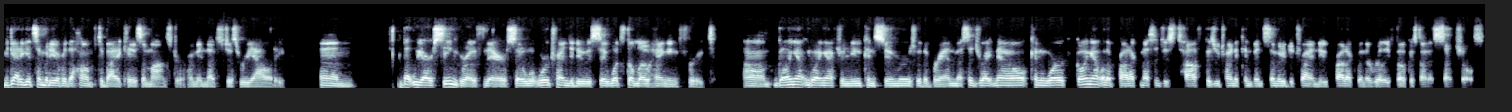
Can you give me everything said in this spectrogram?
you got to get somebody over the hump to buy a case of Monster. I mean, that's just reality. Um, but we are seeing growth there. So what we're trying to do is say, what's the low hanging fruit? Um, going out and going after new consumers with a brand message right now can work. Going out with a product message is tough because you're trying to convince somebody to try a new product when they're really focused on essentials.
